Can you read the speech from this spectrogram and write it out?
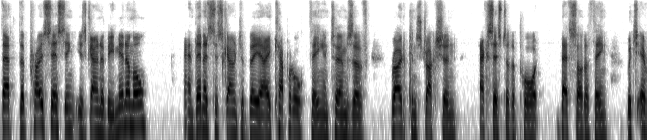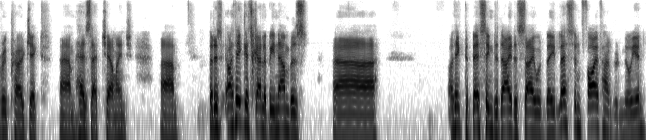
that the processing is going to be minimal, and then it's just going to be a capital thing in terms of road construction, access to the port, that sort of thing, which every project um, has that challenge. Um, but I think it's going to be numbers. Uh, I think the best thing today to say would be less than 500 million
